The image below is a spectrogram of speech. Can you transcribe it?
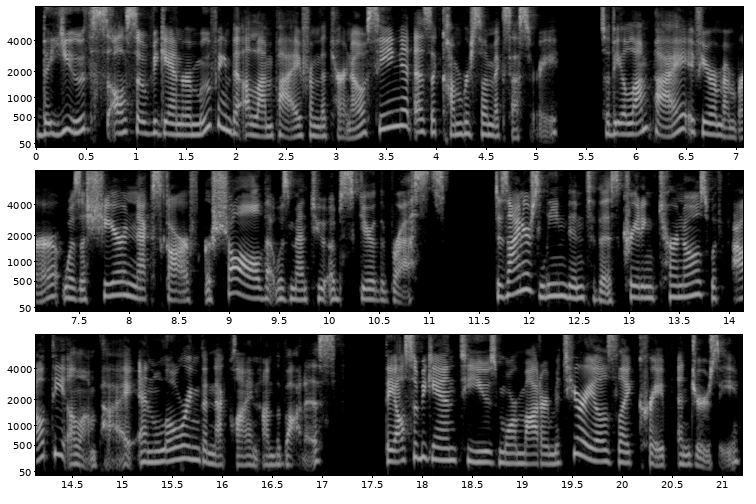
The youths also began removing the alampay from the terno, seeing it as a cumbersome accessory. So the alampay, if you remember, was a sheer neck scarf or shawl that was meant to obscure the breasts. Designers leaned into this, creating ternos without the alampay and lowering the neckline on the bodice. They also began to use more modern materials like crepe and jersey.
